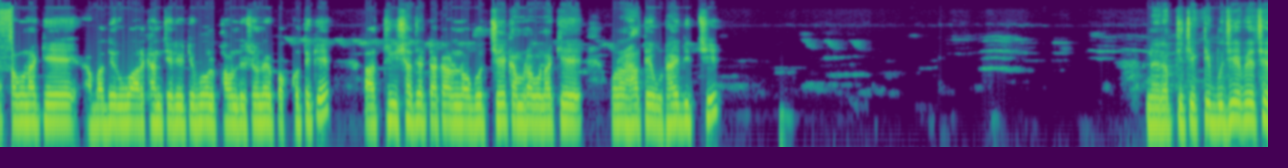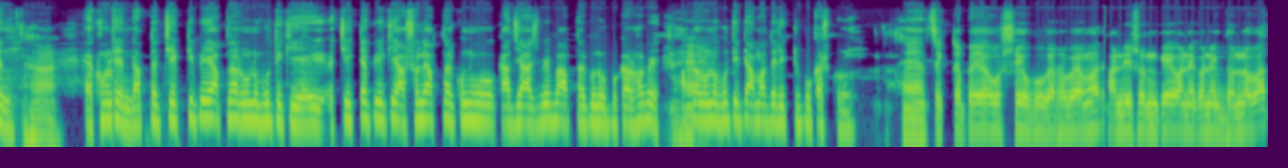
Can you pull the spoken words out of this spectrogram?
আচ্ছা, ওনাকে আমাদের ওয়ার খান চ্যারিটেবল ফাউন্ডেশনের পক্ষ থেকে আর ত্রিশ হাজার টাকার নগদ চেক আমরা ওনাকে ওনার হাতে উঠাই দিচ্ছি। না, আপনি চেকটি বুঝিয়ে পেয়েছেন? হ্যাঁ। এখন আপনার চেকটি পেয়ে আপনার অনুভূতি কি? চেকটা পেয়ে কি আসলে আপনার কোনো কাজে আসবে বা আপনার কোনো উপকার হবে? আপনার হ্যাঁ অনুভূতিটা আমাদের একটু প্রকাশ করুন। হ্যাঁ চেকটা পেয়ে অবশ্যই উপকার হবে আমার। ফাউন্ডেশনকে অনেক অনেক ধন্যবাদ।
